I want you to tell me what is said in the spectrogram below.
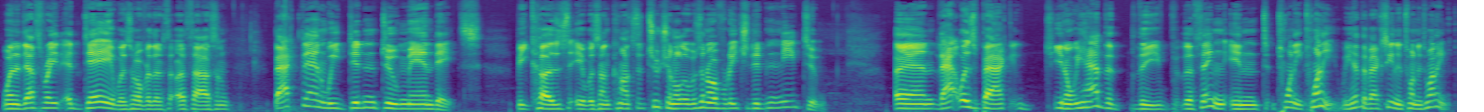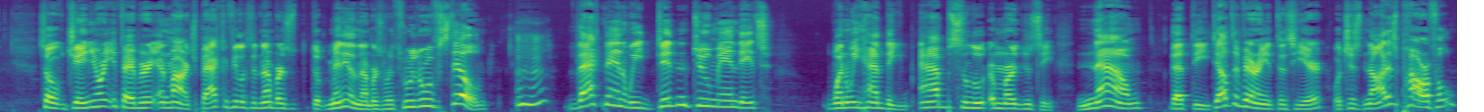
when the death rate a day was over the a thousand, back then we didn't do mandates because it was unconstitutional. It was an overreach. You didn't need to, and that was back. You know, we had the the the thing in 2020. We had the vaccine in 2020. So January and February and March. Back, if you looked at the numbers, the, many of the numbers were through the roof still mm-hmm. back then we didn't do mandates when we had the absolute emergency. Now that the Delta variant is here, which is not as powerful,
